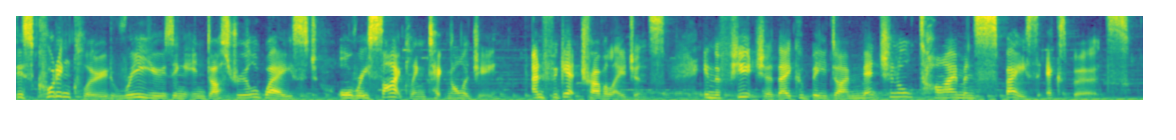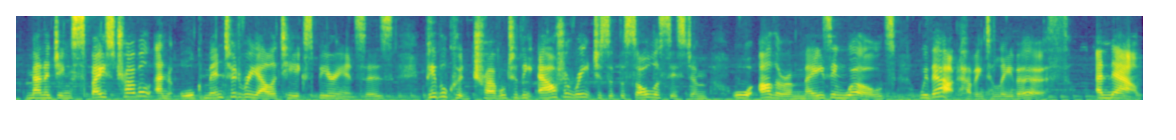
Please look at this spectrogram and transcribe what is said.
This could include reusing industrial waste or recycling technology. And forget travel agents. In the future, they could be dimensional time and space experts. Managing space travel and augmented reality experiences, people could travel to the outer reaches of the solar system or other amazing worlds without having to leave Earth. And now,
